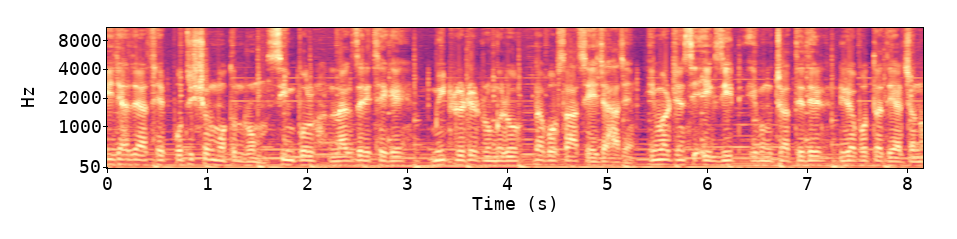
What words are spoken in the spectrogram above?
এই জাহাজে আছে পঁচিশশোর মতন রুম। সিম্পল লাক্সারি থেকে মিড রেটেড রুমেরও ব্যবস্থা আছে এই জাহাজে। ইমার্জেন্সি এক্সিট এবং যাত্রীদের নিরাপত্তা দেওয়ার জন্য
